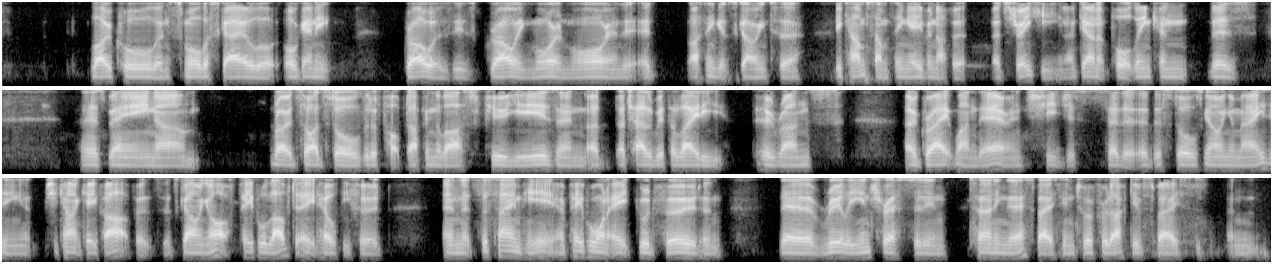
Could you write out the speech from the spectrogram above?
local and smaller scale organic growers is growing more and more, and it, it, I think it's going to become something even up at, at Streaky. You know, down at Port Lincoln, there's there's been um, roadside stalls that have popped up in the last few years, and I, I chatted with a lady who runs a great one there, and she just said that the stall's going amazing. She can't keep up; it's it's going off. People love to eat healthy food, and it's the same here. People want to eat good food, and they're really interested in turning their space into a productive space. And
